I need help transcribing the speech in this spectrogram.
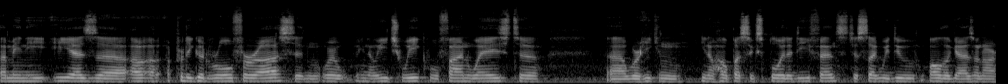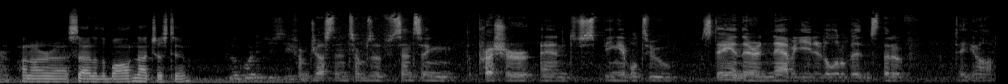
I mean, he he has a, a, a pretty good role for us, and we're you know each week we'll find ways to uh, where he can you know help us exploit a defense, just like we do all the guys on our on our uh, side of the ball, not just him. What did you see from Justin in terms of sensing the pressure and just being able to stay in there and navigate it a little bit instead of taking off?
